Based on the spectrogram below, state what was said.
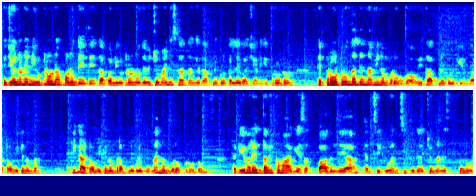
ਤੇ ਜੇ ਉਹਨਾਂ ਨੇ ਨਿਊਟਰੋਨ ਆਪਾਂ ਨੂੰ ਦੇਤੇ, ਤਾਂ ਆਪਾਂ ਨਿਊਟਰੋਨ ਉਹਦੇ ਵਿੱਚੋਂ ਮਾਈਨਸ ਕਰ ਦਾਂਗੇ, ਤਾਂ ਆਪਣੇ ਕੋਲ ਇਕੱਲੇ ਬਚ ਜਾਣਗੇ ਪ੍ਰੋਟੋਨ ਤੇ ਪ੍ਰੋਟੋਨ ਦਾ ਜਿੰਨਾ ਵੀ ਨੰਬਰ ਹੋਊਗਾ, ਉਹੀ ਤਾਂ ਆਪਣੇ ਕੋਲ ਕੀ ਹੁੰਦਾ ਐਟੋਮਿਕ ਨੰਬਰ ਠੀਕ ਆ? ਐਟੋਮਿਕ ਨੰਬਰ ਆਪਣੇ ਕੋਲ ਕੀ ਹੁੰਦਾ ਨੰਬਰ ਆਫ ਪ੍ਰੋਟੋਨਸ ਤਾਂ ਕਈ ਵਾਰ ਇਦਾਂ ਵੀ ਘੁਮਾ ਕੇ ਸ- ਪਾ ਦਿੰਦੇ ਆ ਐਮਸੀਕਿਊ ਐਮਸੀਕਿਊ ਦੇ ਵਿੱਚ ਉਹਨਾਂ ਨੇ ਤੁਹਾਨੂੰ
